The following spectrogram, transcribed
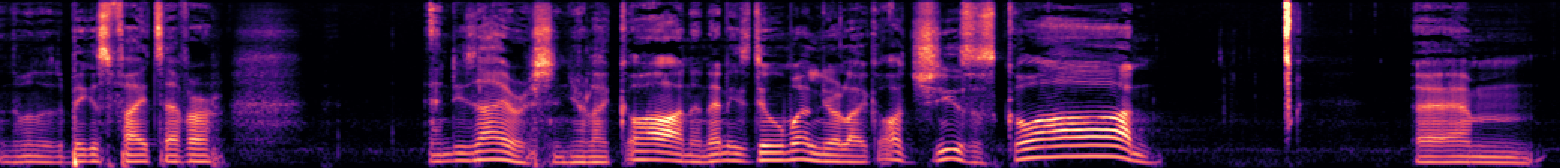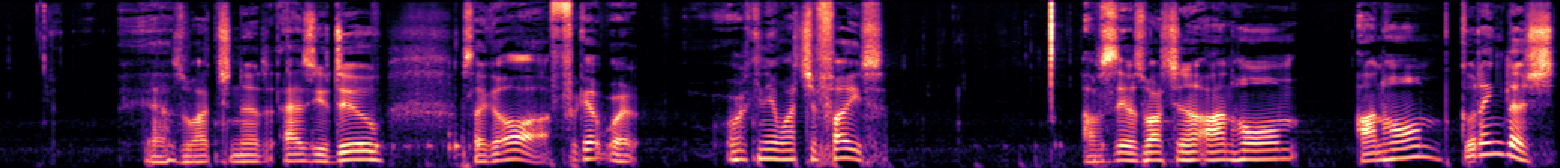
in one of the biggest fights ever. And he's Irish, and you're like, go on. And then he's doing well, and you're like, oh, Jesus, go on. Um, I was watching it as you do. It's like, oh, I forget where where can you watch a fight? Obviously, I was watching it on home, on home, good English,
